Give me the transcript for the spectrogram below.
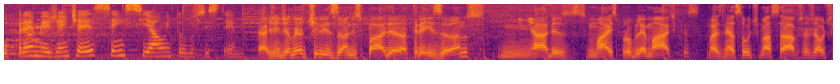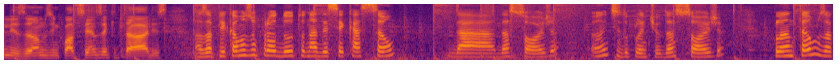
O pré-emergente é essencial em todo o sistema. A gente já vem utilizando Spider há três anos, em áreas mais problemáticas, mas nessa última safra já utilizamos em 400 hectares. Nós aplicamos o produto na dessecação da, da soja, antes do plantio da soja, plantamos a,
